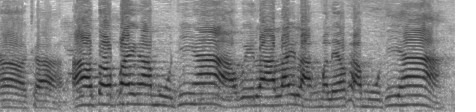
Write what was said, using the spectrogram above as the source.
อ่าค่ะอ้าวต่อไปค่ะหมู่ที่ 5 เวลาไล่หลังมาแล้วค่ะหมู่ที่ 5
